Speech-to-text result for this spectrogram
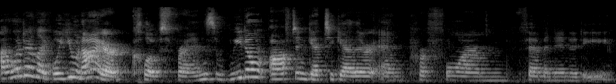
I wonder, like, well, you and I are close friends. We don't often get together and perform femininity.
